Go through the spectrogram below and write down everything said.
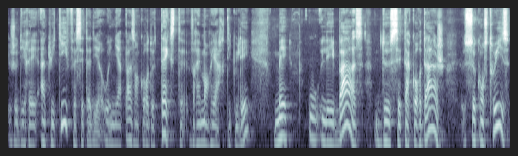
je dirais, intuitif, c'est-à-dire où il n'y a pas encore de texte vraiment réarticulé, mais où les bases de cet accordage se construisent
